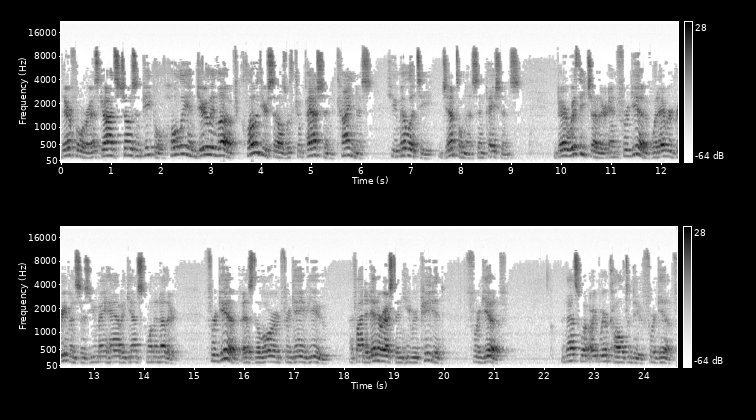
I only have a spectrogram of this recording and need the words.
Therefore, as God's chosen people, holy and dearly loved, clothe yourselves with compassion, kindness, humility, gentleness, and patience. Bear with each other and forgive whatever grievances you may have against one another. Forgive as the Lord forgave you. I find it interesting, he repeated, forgive. And that's what we're called to do forgive.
